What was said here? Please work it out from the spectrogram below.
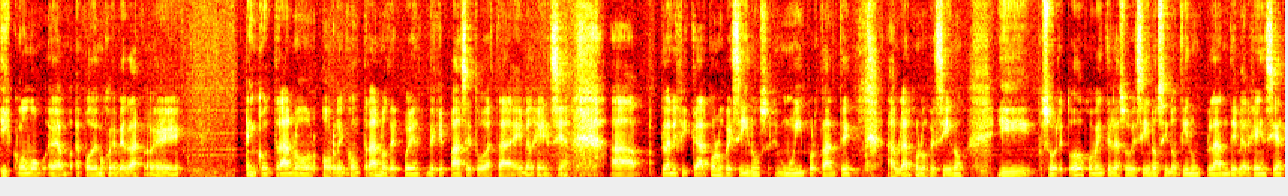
y cómo eh, podemos, en verdad, eh, encontrarnos o reencontrarnos después de que pase toda esta emergencia. Ah, planificar con los vecinos es muy importante, hablar con los vecinos y sobre todo coméntele a sus vecinos si no tiene un plan de emergencia,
